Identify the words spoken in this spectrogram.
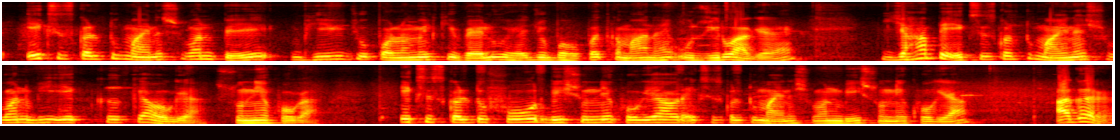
तो x equal to minus one पे भी जो पॉलोमिल की वैल्यू है, जो बहुपद का मान है, वो ज़ीरो आ गया है। यहाँ पे x equal to minus one भी एक क्या हो गया? शून्य होगा। तो एक्स इजकल टू फोर भी शून्य हो गया और x equal to minus one भी शून्य हो गया। अगर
